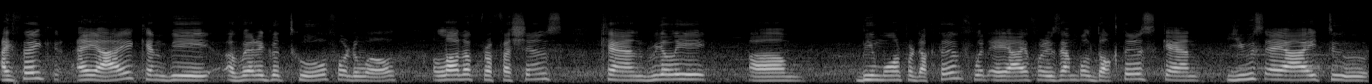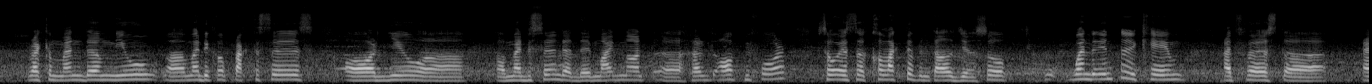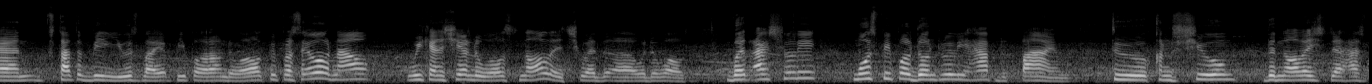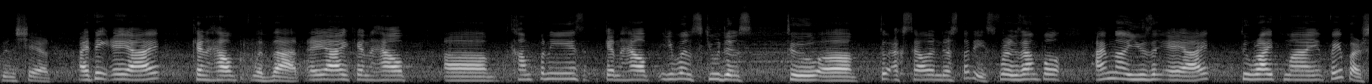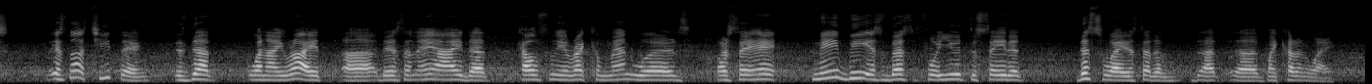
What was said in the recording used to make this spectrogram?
I think AI can be a very good tool for the world. A lot of professions can really um, be more productive with AI. For example, doctors can use AI to recommend them new uh, medical practices or new uh, uh, medicine that they might not uh, heard of before. So it's a collective intelligence. So when the internet came at first uh, and started being used by people around the world, people say, oh, now we can share the world's knowledge with, uh, with the world. But actually, most people don't really have the time to consume the knowledge that has been shared. I think AI can help with that. AI can help um, companies, can help even students to, uh, to excel in their studies. For example, I'm now using AI to write my papers. It's not cheating, it's that when I write, uh, there's an AI that helps me recommend words or say, hey, maybe it's best for you to say that this way instead of that, uh, my current way.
